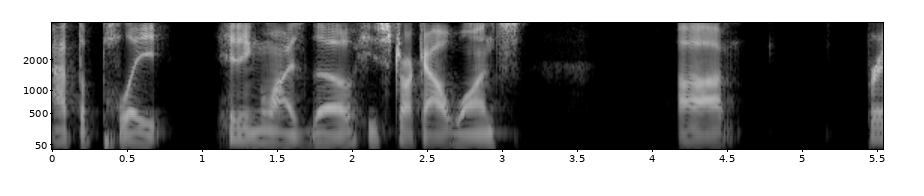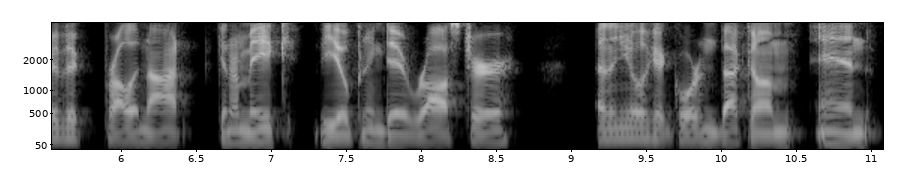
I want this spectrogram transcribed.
at the plate hitting wise, though. He struck out once. Uh, Breyvic probably not going to make the opening day roster. And then you look at Gordon Beckham, and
